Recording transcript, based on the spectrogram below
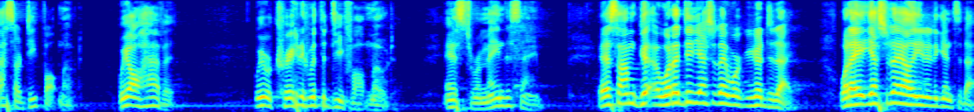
That's our default mode. We all have it. We were created with the default mode, and it's to remain the same. Yes, I'm good. What I did yesterday worked good today. What I ate yesterday, I'll eat it again today.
